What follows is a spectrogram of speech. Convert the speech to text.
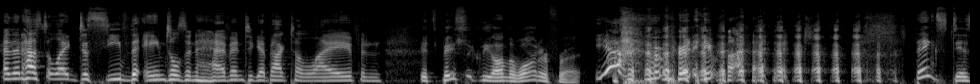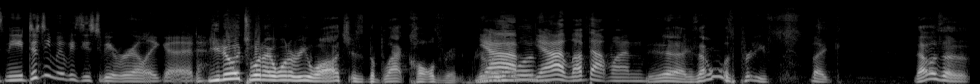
and then has to like deceive the angels in heaven to get back to life. And It's basically on the waterfront. yeah, pretty much. Thanks, Disney. Disney movies used to be really good. You know which one I want to rewatch is the Black Cauldron. Remember yeah, that one? yeah, I love that one. Yeah, because that one was pretty like that was a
